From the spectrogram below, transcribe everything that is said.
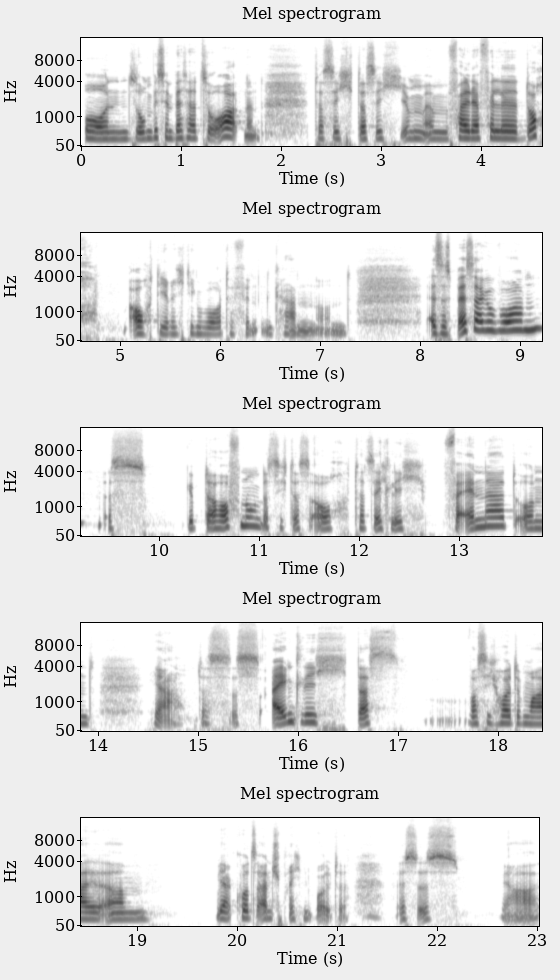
und so ein bisschen besser zu ordnen, dass ich, dass ich im, im Fall der Fälle doch auch die richtigen Worte finden kann. Und es ist besser geworden. Es gibt da Hoffnung, dass sich das auch tatsächlich verändert. Und ja, das ist eigentlich das, was ich heute mal ähm, ja, kurz ansprechen wollte. Es ist, ja,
